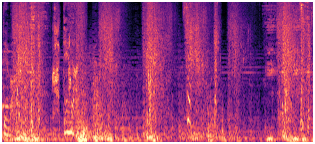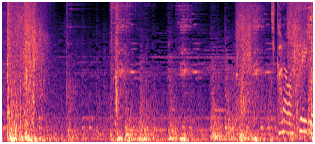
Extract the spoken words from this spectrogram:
あなたでは勝てない。力は制御で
